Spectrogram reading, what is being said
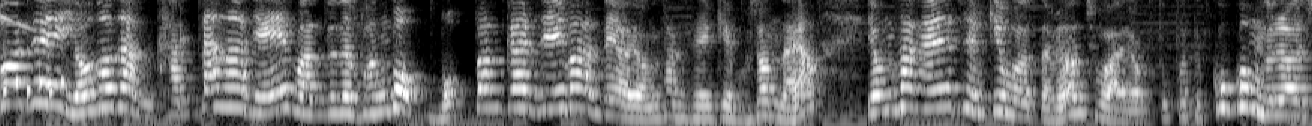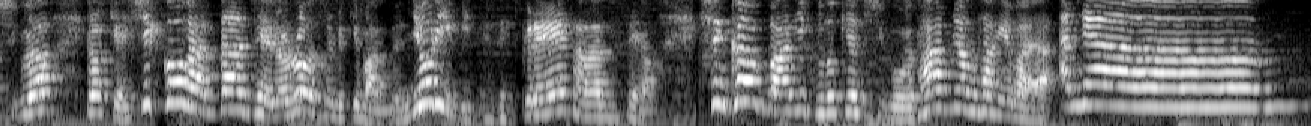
화제 연어장 간단하게 만드는 방법 먹방까지 해봤는데요. 영상 재밌게 보셨나요? 영상을 재밌게 보셨다면 좋아요 구독 버튼 꼭꼭 눌러주시고요. 이렇게 쉽고 간단한 재료로 재밌게 만든 요리 밑에 댓글에 달아주세요. 신쿡 많이 구독해주시고 다음 영상에 봐요. 안녕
